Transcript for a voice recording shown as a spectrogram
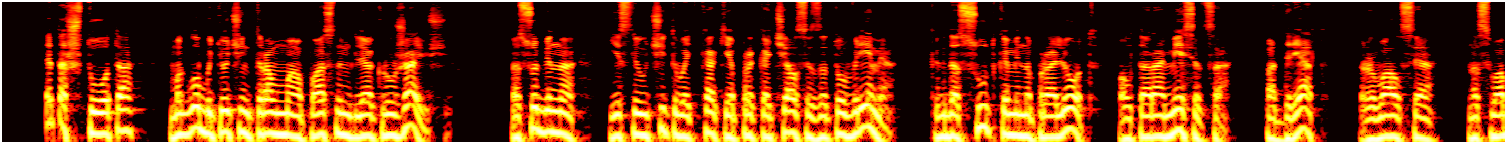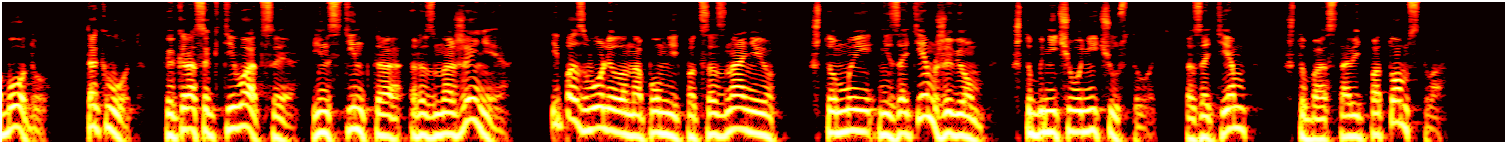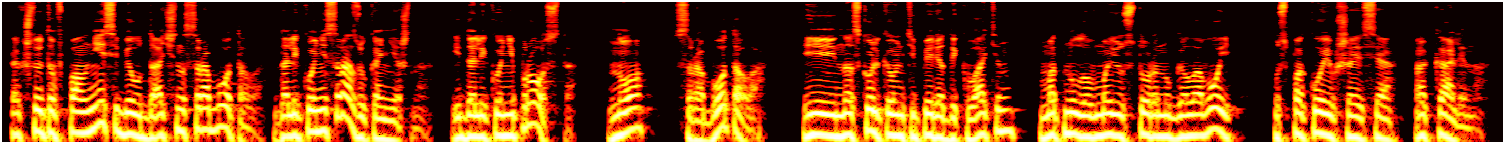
это что-то – могло быть очень травмоопасным для окружающих. Особенно если учитывать, как я прокачался за то время, когда сутками напролет, полтора месяца подряд рвался на свободу. Так вот, как раз активация инстинкта размножения и позволила напомнить подсознанию, что мы не затем живем, чтобы ничего не чувствовать, а затем, чтобы оставить потомство – так что это вполне себе удачно сработало. Далеко не сразу, конечно, и далеко не просто. Но сработало. И насколько он теперь адекватен, мотнула в мою сторону головой успокоившаяся Акалина.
